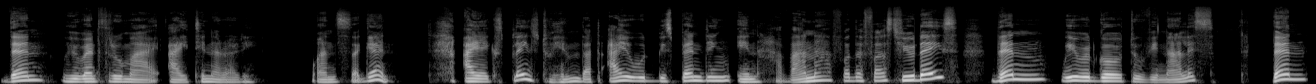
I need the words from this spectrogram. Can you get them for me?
Then we went through my itinerary once again. I explained to him that I would be spending in Havana for the first few days. Then we would go to Vinales, then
